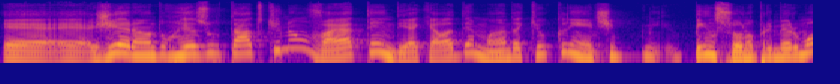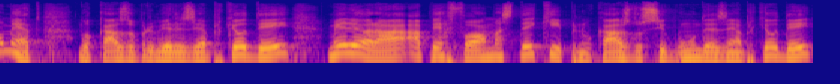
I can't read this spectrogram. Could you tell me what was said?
é, gerando um resultado que não vai atender aquela demanda que o cliente pensou no primeiro momento. No caso do primeiro exemplo que eu dei, melhorar a performance da equipe. No caso do segundo exemplo que eu dei,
